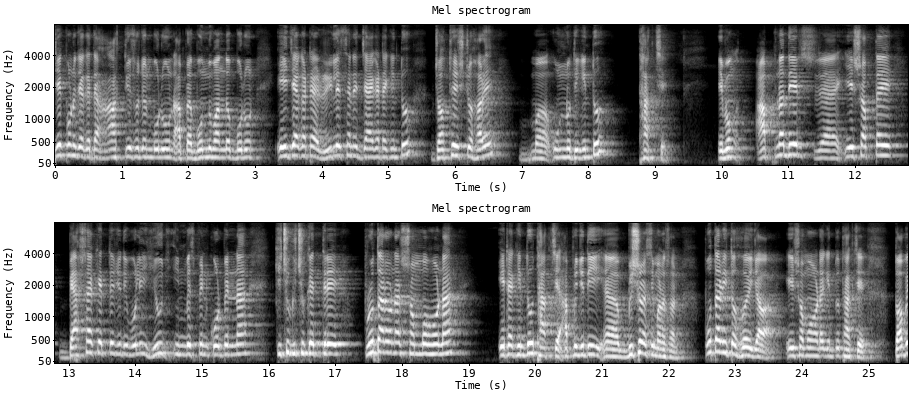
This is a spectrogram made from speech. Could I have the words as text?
যে কোনো জায়গাতে আত্মীয় স্বজন বলুন, আপনার বন্ধুবান্ধব বলুন, এই জায়গাটা রিলেশনের জায়গাটা কিন্তু যথেষ্ট হারে উন্নতি কিন্তু থাকছে। এবং আপনাদের এ সপ্তাহে ব্যবসার ক্ষেত্রে যদি বলি হিউজ ইনভেস্টমেন্ট করবেন না। কিছু কিছু ক্ষেত্রে প্রতারণার সম্ভাবনা, এটা কিন্তু থাকছে। আপনি যদি বিশ্বরাশি মানুষ হন, প্রতারিত হয়ে যাওয়া, এই সম্ভাবনাটা কিন্তু থাকছে। তবে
